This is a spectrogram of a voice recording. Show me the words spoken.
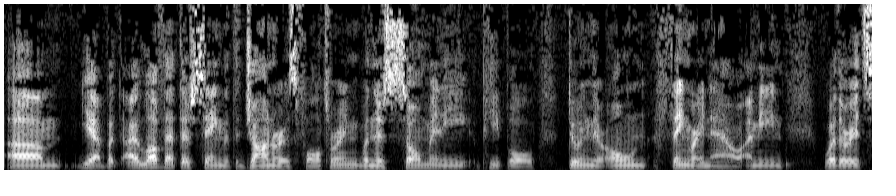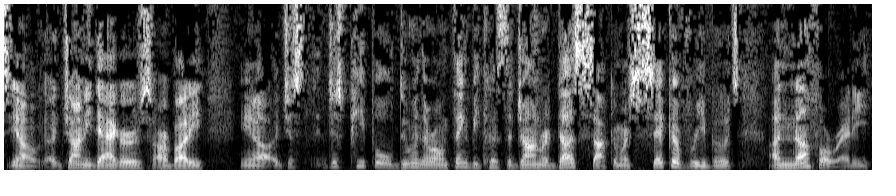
Um, yeah, but I love that they're saying that the genre is faltering when there's so many people doing their own thing right now. I mean, whether it's, you know, Johnny Daggers, our buddy, you know, just, just people doing their own thing because the genre does suck and we're sick of reboots. Enough already.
